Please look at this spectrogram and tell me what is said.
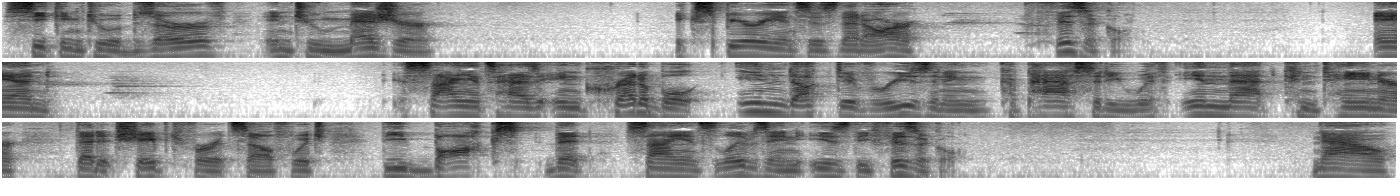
seeking to observe and to measure experiences that are physical. And science has incredible inductive reasoning capacity within that container that it shaped for itself, which the box that science lives in is the physical. Now,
